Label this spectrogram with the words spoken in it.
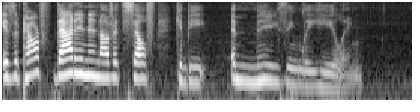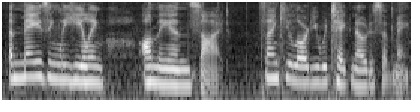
is a power that in and of itself can be amazingly healing. Amazingly healing on the inside. Thank you, Lord, you would take notice of me.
